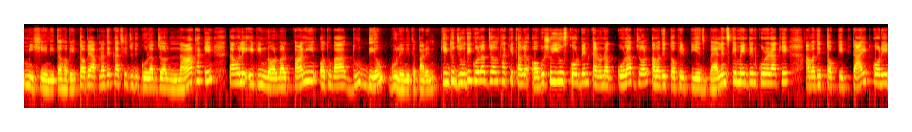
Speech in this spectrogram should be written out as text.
মিশিয়ে নিতে হবে। তবে আপনাদের কাছে যদি গোলাপ জল না থাকে, তাহলে এটি নর্মাল পানি অথবা দুধ দিয়েও গুলে নিতে পারেন। কিন্তু যদি গোলাপ জল থাকে, তাহলে অবশ্যই ইউজ করবেন। কেননা গোলাপ জল আমাদের ত্বকের পিএইচ ব্যালেন্সকে মেনটেন করে রাখে, আমাদের ত্বককে টাইট করে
